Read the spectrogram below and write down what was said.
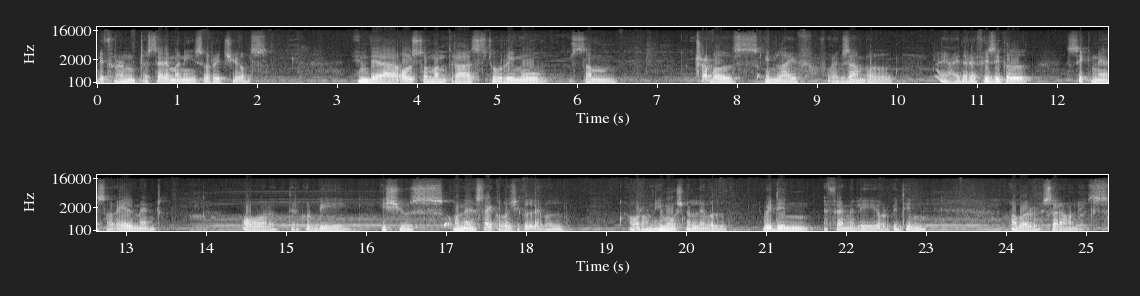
different ceremonies or rituals. And there are also mantras to remove some troubles in life. For example, either a physical sickness or ailment, or there could be issues on a psychological level or on emotional level within a family or within our surroundings.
